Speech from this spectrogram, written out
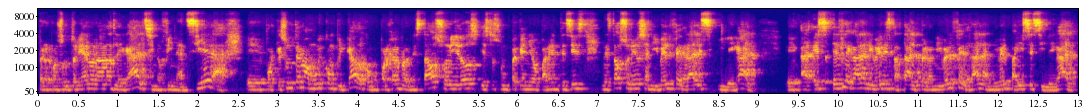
pero consultoría no nada más legal, sino financiera, porque es un tema muy complicado, como por ejemplo en Estados Unidos, y esto es un pequeño paréntesis, en Estados Unidos a nivel federal es ilegal. Eh, es, es, legal a nivel estatal, pero a nivel federal, a nivel país es ilegal.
